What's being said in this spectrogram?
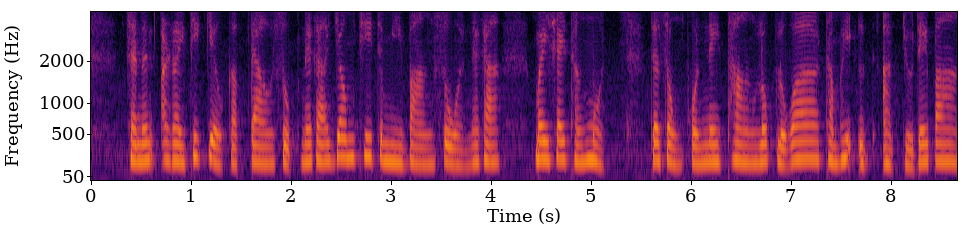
ๆ ฉะนั้นอะไรที่เกี่ยวกับดาวศุกร์นะคะ ย่อมที่จะมีบางส่วนนะคะ ไม่ใช่ทั้งหมด จะส่งผลในทางลบหรือว่าทำให้อึดอัดอยู่ได้บ้าง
